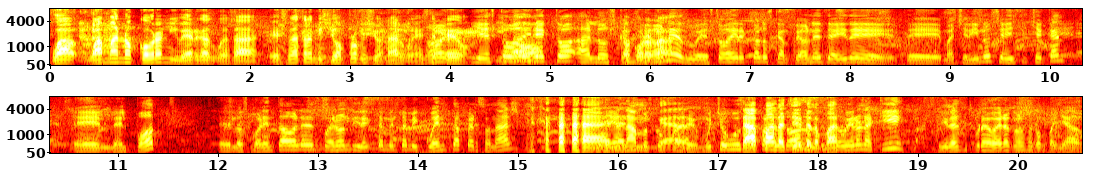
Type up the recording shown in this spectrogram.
Gua- Guama no cobra ni vergas, güey. O sea, es una transmisión profesional, güey, este No, pedo. Y esto Y va no- directo a los campeones, güey. Esto va directo a los campeones de ahí de, de Macherinos. Y ahí si checan el, el pot. eh, los 40 dólares fueron directamente a mi cuenta personal. Ahí andamos, compadre. Mucho gusto Zapa, para la todos los que mar. estuvieron aquí. Y gracias por habernos acompañado.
